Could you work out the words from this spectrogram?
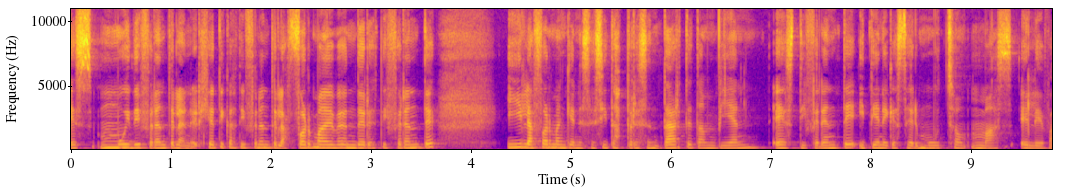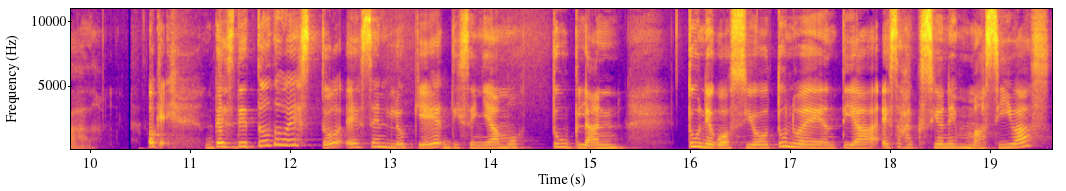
es muy diferente, la energética es diferente, la forma de vender es diferente y la forma en que necesitas presentarte también es diferente y tiene que ser mucho más elevada. Ok, desde todo esto es en lo que diseñamos tu plan, tu negocio, tu nueva identidad, esas acciones masivas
